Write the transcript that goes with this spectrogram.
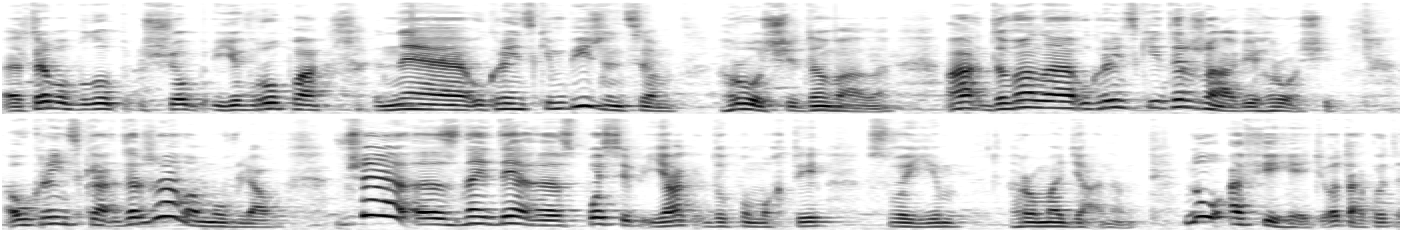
е, треба було б, щоб Європа не українським біженцям гроші давала, а давала українській державі гроші. А українська держава, мовляв, вже е, знайде е, спосіб, як допомогти своїм громадянам. Ну, офігеть, отак, от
